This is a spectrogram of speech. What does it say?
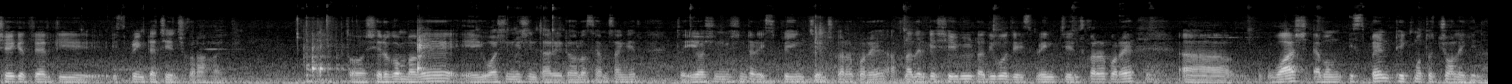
সেই ক্ষেত্রে আর কি স্প্রিংটা চেঞ্জ করা হয়। তো সেরকমভাবে এই ওয়াশিং মেশিনটার এটা হলো স্যামসাংয়ের। তো এই ওয়াশিং মেশিনটার স্প্রিং চেঞ্জ করার পরে আপনাদেরকে সেই ভিউটা দিব যে স্প্রিং চেঞ্জ করার পরে ওয়াশ এবং স্পেন ঠিক মতো চলে কিনা।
